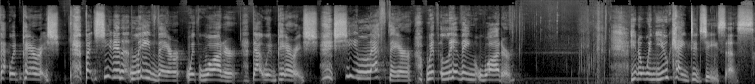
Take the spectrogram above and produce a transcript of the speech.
that would perish. But she didn't leave there with water that would perish. She left there with living water. You know, when you came to Jesus,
